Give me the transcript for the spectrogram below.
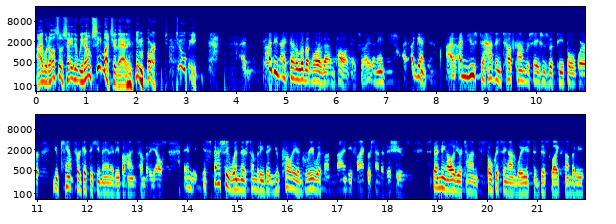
I would also say that we don't see much of that anymore, do we? It'd probably be nice to have a little bit more of that in politics, right? I mean, again, I'm used to having tough conversations with people where you can't forget the humanity behind somebody else. And especially when there's somebody that you probably agree with on 95% of issues, spending all your time focusing on ways to dislike somebody,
